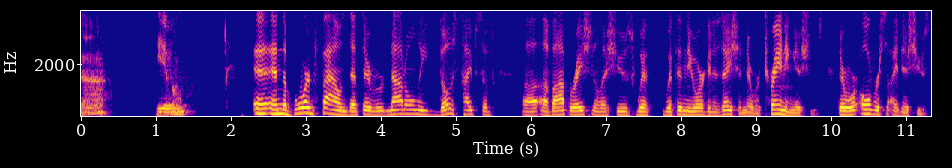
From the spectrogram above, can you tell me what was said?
to uh, hear them. And, and the board found that there were not only those types of, uh, of operational issues with, within the organization, there were training issues, there were oversight issues,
